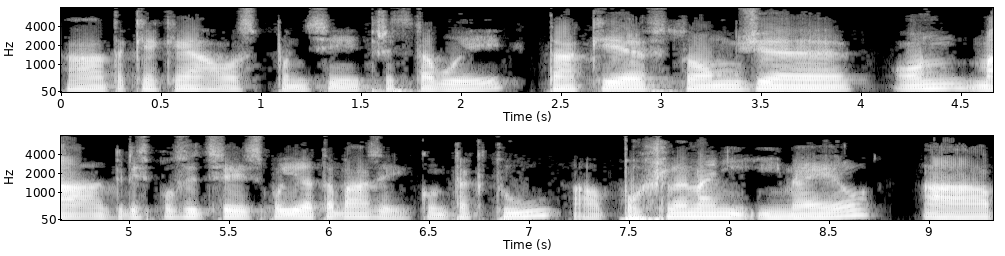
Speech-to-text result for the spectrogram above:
a tak jak já ho aspoň si představuji, tak je v tom, že on má k dispozici svoji databázi kontaktů a pošle na ní e-mail a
